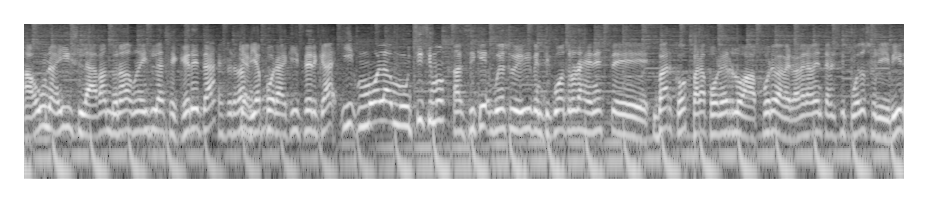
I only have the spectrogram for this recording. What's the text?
a una isla abandonada Una isla secreta Es verdad, que había por aquí cerca Y mola muchísimo, así que voy a sobrevivir 24 horas en este barco Para ponerlo a prueba verdaderamente, a ver si puedo sobrevivir,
